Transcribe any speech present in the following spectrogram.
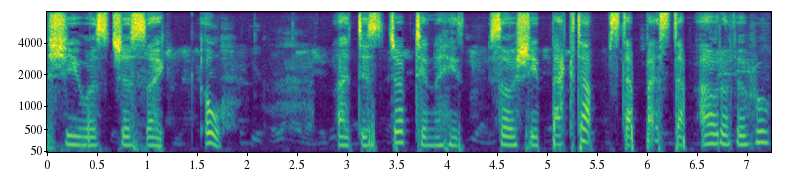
She was just like, Oh, I disturbed him, he, so she backed up step by step out of the room.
